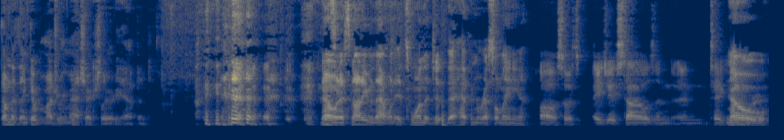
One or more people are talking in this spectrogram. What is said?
Come to think of it, my dream match actually already happened. no, and it's not even that one. It's one that just, that happened in WrestleMania. oh, so it's AJ Styles and and Taker. No,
